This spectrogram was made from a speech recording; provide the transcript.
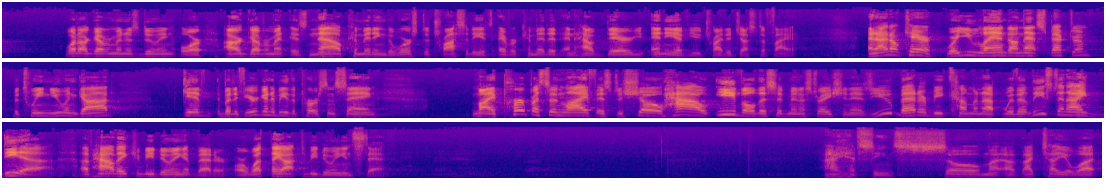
what our government is doing, or our government is now committing the worst atrocity it's ever committed, and how dare you, any of you try to justify it. And I don't care where you land on that spectrum between you and God. Give, but if you're going to be the person saying, my purpose in life is to show how evil this administration is, you better be coming up with at least an idea of how they could be doing it better or what they ought to be doing instead. I have seen so much. I tell you what,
